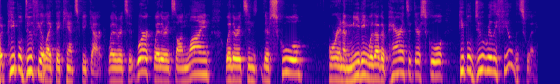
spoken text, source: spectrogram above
But people do feel like they can't speak out, whether it's at work, whether it's online, whether it's in their school or in a meeting with other parents at their school. People do really feel this way.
